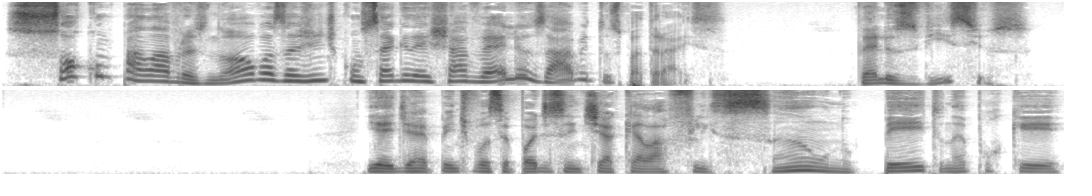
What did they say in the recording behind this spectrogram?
só com palavras novas a gente consegue deixar velhos hábitos para trás, velhos vícios. E aí de repente você pode sentir aquela aflição no peito, né? Porque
